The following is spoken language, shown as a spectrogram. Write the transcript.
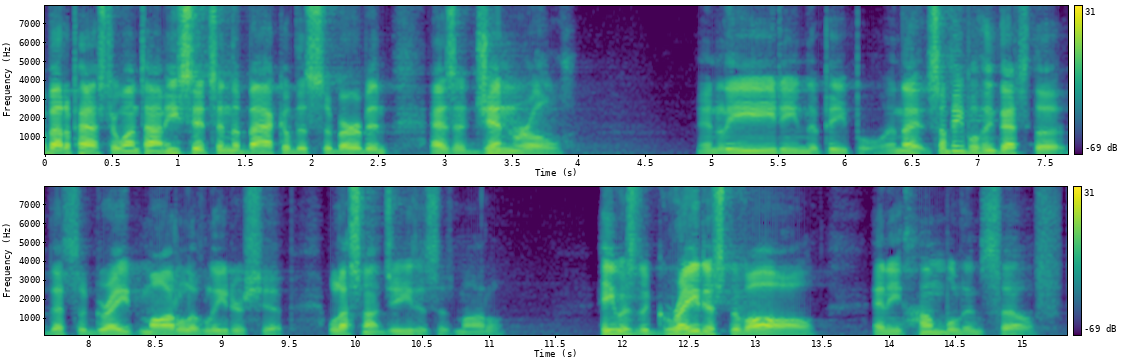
about a pastor one time. He sits in the back of the suburban as a general and leading the people. And that, some people think that's the that's the great model of leadership. Well, that's not Jesus' model. He was the greatest of all, and he humbled himself,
